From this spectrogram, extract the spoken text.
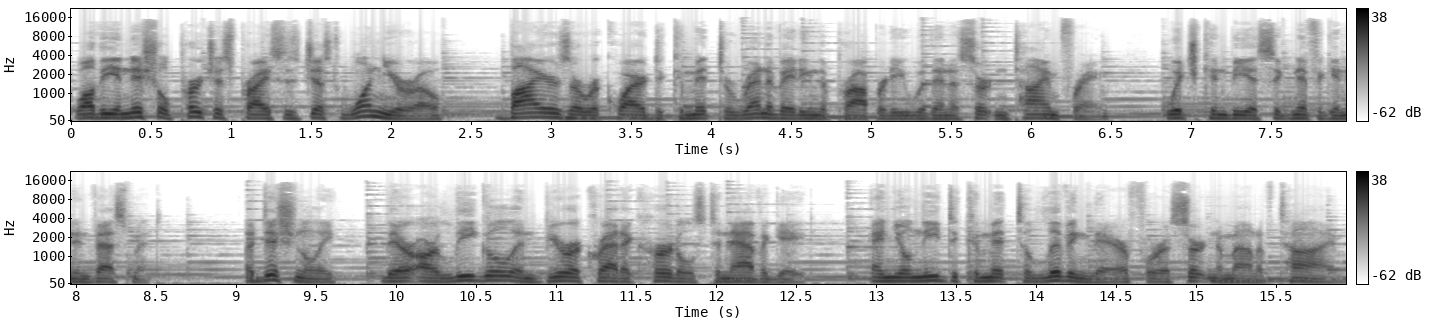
While the initial purchase price is just 1 euro, buyers are required to commit to renovating the property within a certain time frame, which can be a significant investment. Additionally, there are legal and bureaucratic hurdles to navigate, and you'll need to commit to living there for a certain amount of time.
